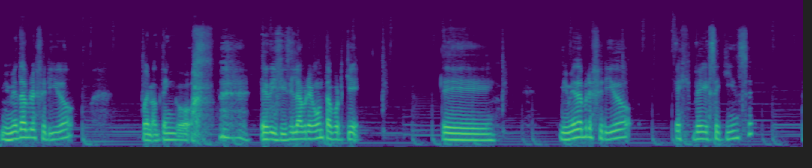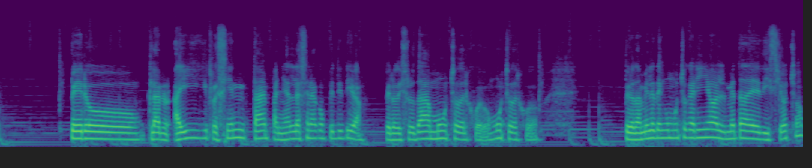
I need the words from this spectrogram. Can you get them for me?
Mi meta preferido bueno, tengo. es difícil la pregunta porque eh, mi meta preferido es BGC 15. Pero, claro, ahí recién estaba en pañal la escena competitiva. Pero disfrutaba mucho del juego, mucho del juego. Pero también le tengo mucho cariño al meta de 18,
